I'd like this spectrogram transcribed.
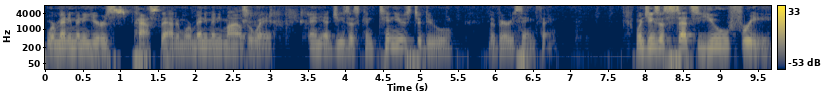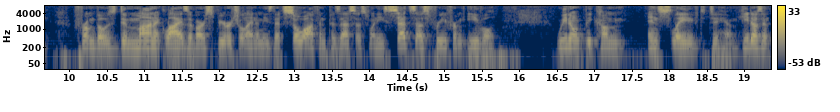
we're many, many years past that and we're many, many miles away, and yet Jesus continues to do the very same thing. When Jesus sets you free from those demonic lies of our spiritual enemies that so often possess us, when He sets us free from evil, we don't become enslaved to Him. He doesn't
